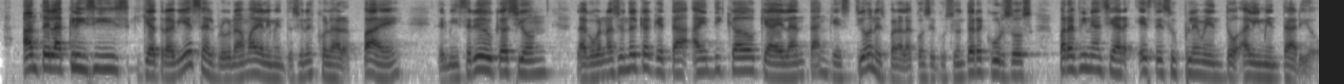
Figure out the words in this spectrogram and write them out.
Ante la crisis que atraviesa el programa de alimentación escolar PAE del Ministerio de Educación, la Gobernación del Caquetá ha indicado que adelantan gestiones para la consecución de recursos para financiar este suplemento alimentario.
